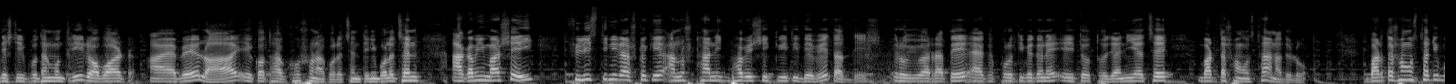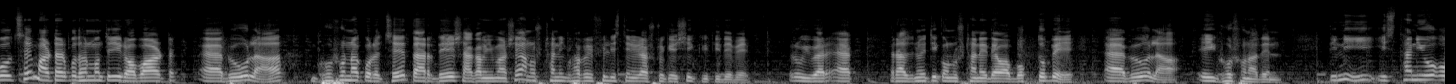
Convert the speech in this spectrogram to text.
দেশটির প্রধানমন্ত্রী রবার্ট আয়াবেলা কথা ঘোষণা করেছেন। তিনি বলেছেন, আগামী মাসেই ফিলিস্তিনি রাষ্ট্রকে আনুষ্ঠানিকভাবে স্বীকৃতি দেবে তার দেশ। রবিবার রাতে এক প্রতিবেদনে এই তথ্য জানিয়েছে বার্তা সংস্থা আনাদুলু। বার্তা সংস্থাটি বলছে, মাল্টার প্রধানমন্ত্রী রবার্ট অ্যাবেওলা ঘোষণা করেছে, তার দেশ আগামী মাসে আনুষ্ঠানিকভাবে ফিলিস্তিনি রাষ্ট্রকে স্বীকৃতি দেবে। রবিবার এক রাজনৈতিক অনুষ্ঠানে দেওয়া বক্তব্যে অ্যাবেওলা এই ঘোষণা দেন। তিনি স্থানীয় ও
